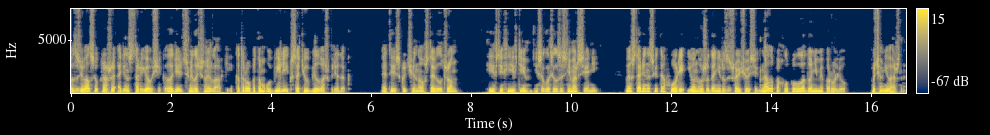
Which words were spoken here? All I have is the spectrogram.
Подозревался в краже один старьевщик, владелец мелочной лавки, которого потом убили и, кстати, убил ваш предок. Это исключено, вставил Джон. Фифти-фифти, и согласился с ним Арсений. Мы встали на светофоре, и он в ожидании разрешающего сигнала похлопал ладонями по рулю. Впрочем, неважно.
